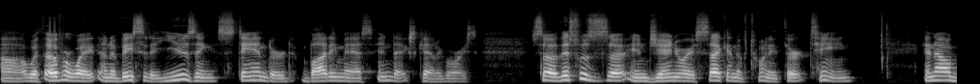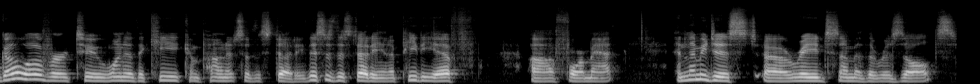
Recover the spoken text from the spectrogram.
uh, with Overweight and Obesity using standard body mass index categories. So this was uh, in January 2nd of 2013. And I'll go over to one of the key components of the study. This is the study in a PDF uh, format. And let me just uh, read some of the results.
